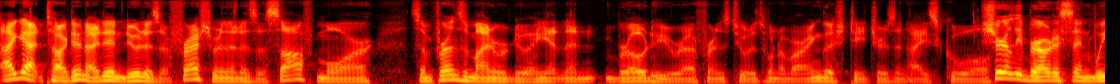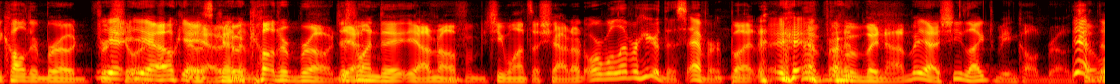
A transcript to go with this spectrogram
I got talked into. I didn't do it as a freshman, then as a sophomore, some friends of mine were doing it, and then Brode, who you referenced to, was one of our English teachers in high school. Shirley Broderson. We called her Broad for yeah, sure. yeah, okay, yeah, we of- called her Brode. just yeah. wanted to. Yeah, I don't know if she wants a shout out or we'll ever hear this ever, but Yeah, probably not. But yeah, she liked being called Brode. Yeah, so that was-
